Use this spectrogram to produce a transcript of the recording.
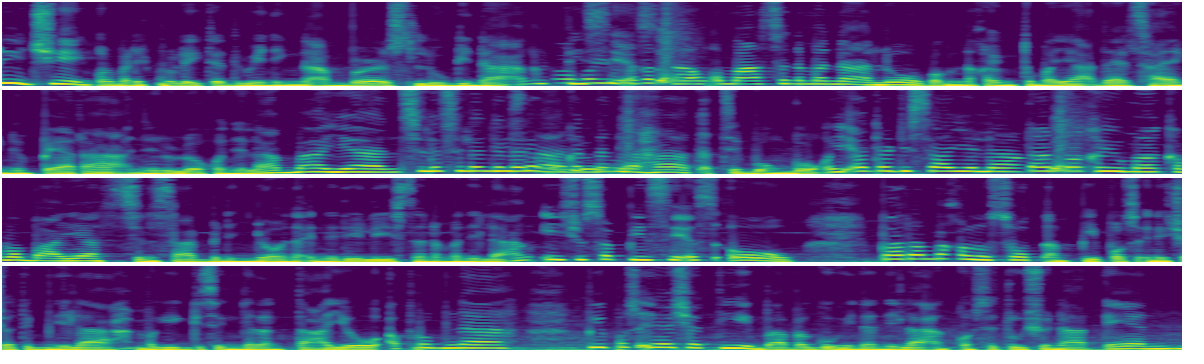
reaching or manipulated winning numbers, lugi na ang PCS at taong umasa na manalo. Huwag na kayong tumaya dahil sayang yung pera. Niloloko nila bayan. Sila-sila nila nalo. ng lahat at si Bongbong ay under desire lang. Tama kayo mga kababayan. Sinasabi ninyo na inirelease na naman nila ang issue sa PCSO para makalusot ang People's Initiative nila. Magigising na lang tayo. Approve na. People's Initiative, babaguhin na nila ang konstitusyon natin.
